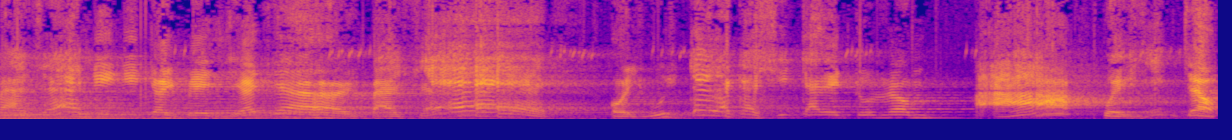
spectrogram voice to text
pasad, niñitos preciosos, pasad. ¿Os gusta la casita de turrón? Ah, pues dentro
